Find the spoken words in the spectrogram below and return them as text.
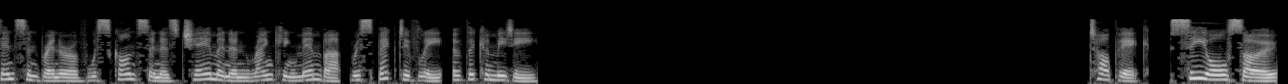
Sensenbrenner of Wisconsin as chairman and ranking member, respectively, of the committee. See also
